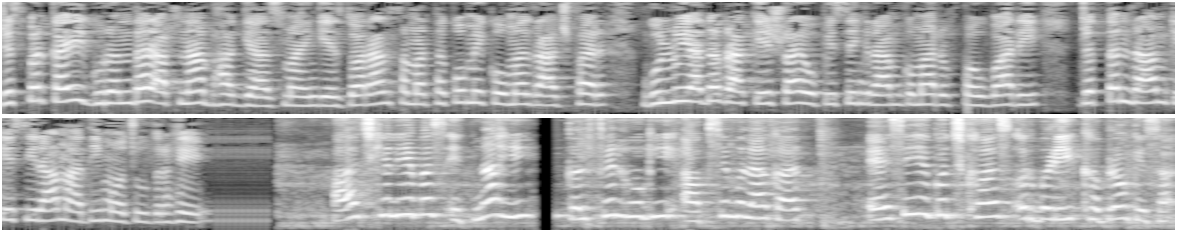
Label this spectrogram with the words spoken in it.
जिस पर कई गुरंदर अपना भाग्य आजमाएँगे। इस दौरान समर्थकों में कोमल राजभर, गुल्लू यादव, राकेश राय, ओपी सिंह राम कुमार पौवारी जत्तन राम, केसी राम आदि मौजूद रहे। आज के लिए बस इतना ही। कल फिर होगी आपसे मुलाकात। ऐसे ही कुछ खास और बड़ी खबरों के साथ।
